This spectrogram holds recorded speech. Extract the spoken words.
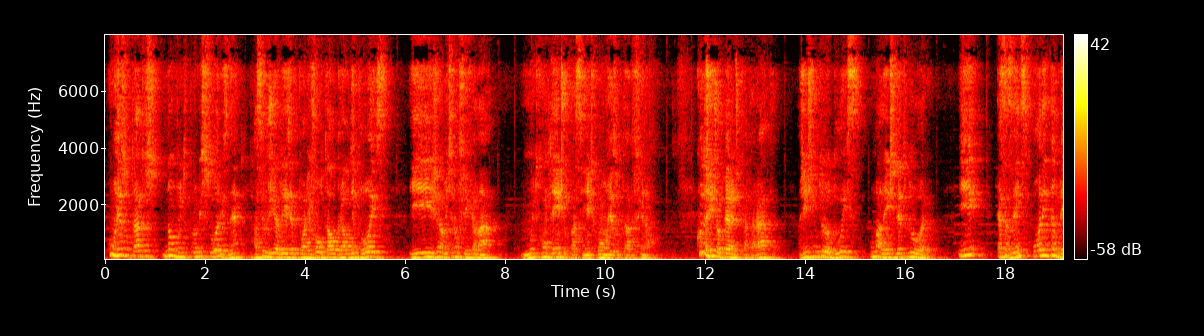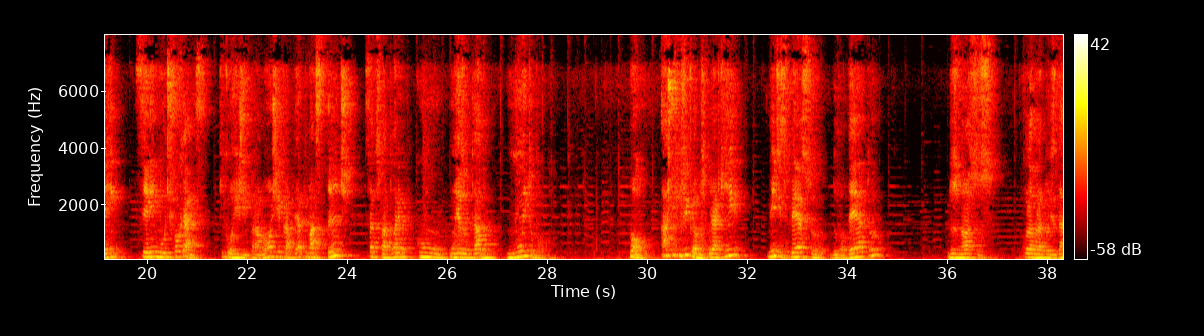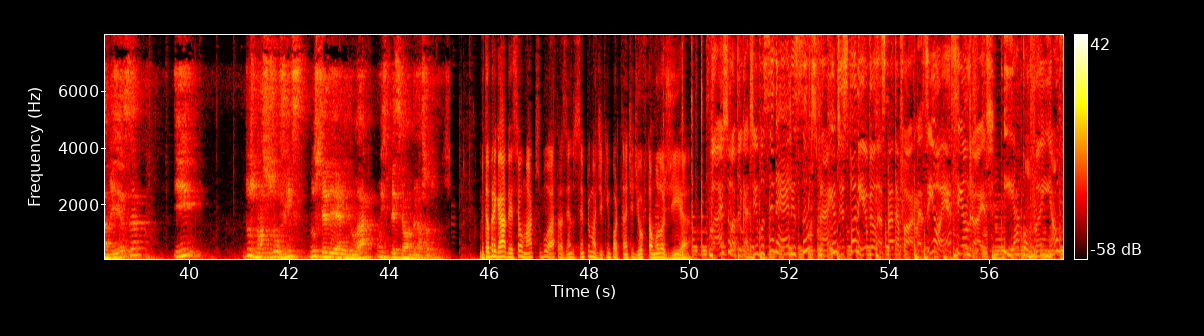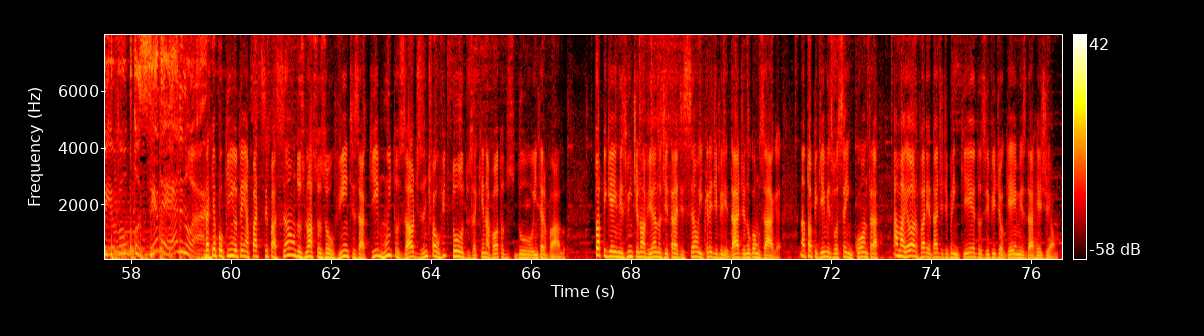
com resultados não muito promissores, né? A cirurgia laser pode voltar ao grau depois e geralmente não fica lá muito contente o paciente com o resultado final. Quando a gente opera de catarata, a gente introduz uma lente dentro do olho. E essas lentes podem também serem multifocais, que corrigem para longe e para perto bastante satisfatória com um resultado muito bom. Bom, acho que ficamos por aqui. Me despeço do Roberto, dos nossos colaboradores da mesa e dos nossos ouvintes no CDL do ar. Um especial abraço a todos. Muito obrigado. Esse é o Marcos Boa, trazendo sempre uma dica importante de oftalmologia. Baixe o aplicativo CDL Santos Praia, disponível nas plataformas iOS e Android. E acompanhe ao vivo o CDL no ar. Daqui a pouquinho tem a participação dos nossos ouvintes aqui, muitos áudios, a gente vai ouvir todos aqui na volta do, do intervalo. Top Games, 29 anos de tradição e credibilidade no Gonzaga. Na Top Games você encontra a maior variedade de brinquedos e videogames da região.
